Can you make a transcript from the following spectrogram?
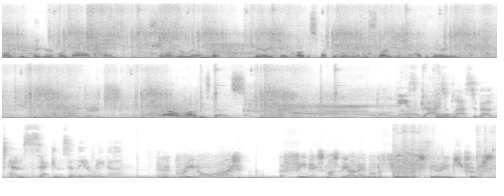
Larger, bigger, horizontal kind of cylinder room, but very big. Oh, this might be the room we started in that had the barriers. Wow, a lot of these guys. These guys cool. would last about 10 seconds in the arena. They're green, all right. The Phoenix must be unable to field experienced troops.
